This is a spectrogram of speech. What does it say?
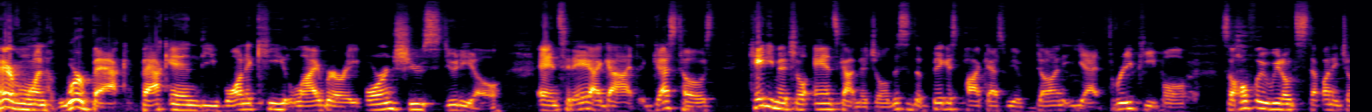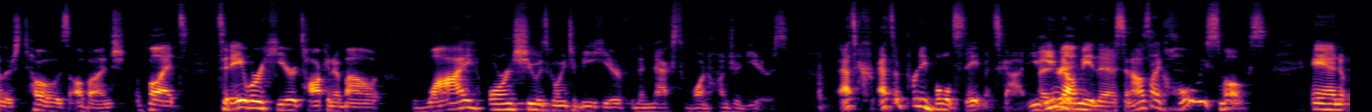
Hey everyone, we're back, back in the Waunakee Library Orange Shoes Studio. And today I got guest host Katie Mitchell and Scott Mitchell. This is the biggest podcast we have done yet, three people. So hopefully we don't step on each other's toes a bunch. But today we're here talking about why Orange Shoe is going to be here for the next 100 years. That's that's a pretty bold statement, Scott. You emailed me this, and I was like, "Holy smokes!" And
